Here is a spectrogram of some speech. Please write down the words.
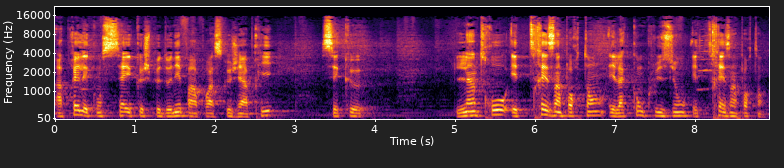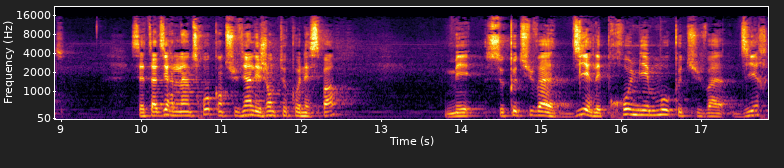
après, les conseils que je peux donner par rapport à ce que j'ai appris, c'est que l'intro est très important et la conclusion est très importante. C'est-à-dire l'intro, quand tu viens, les gens ne te connaissent pas, mais ce que tu vas dire, les premiers mots que tu vas dire,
